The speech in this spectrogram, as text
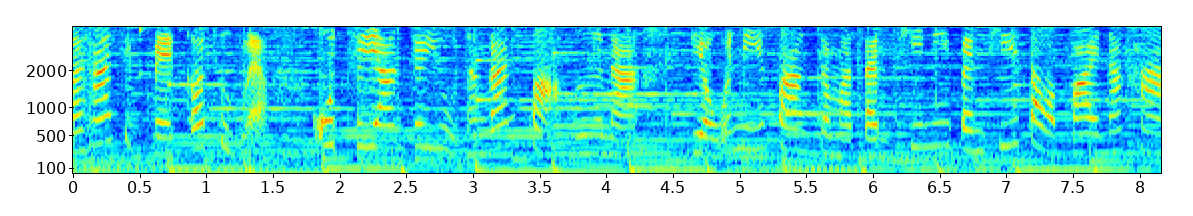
150 เมตรก็ถึงแล้ว อุทยานจะอยู่ทางด้านขวามือนะ เดี๋ยววันนี้ฟางจะมาเต็มที่นี่เป็นที่ต่อไปนะคะ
